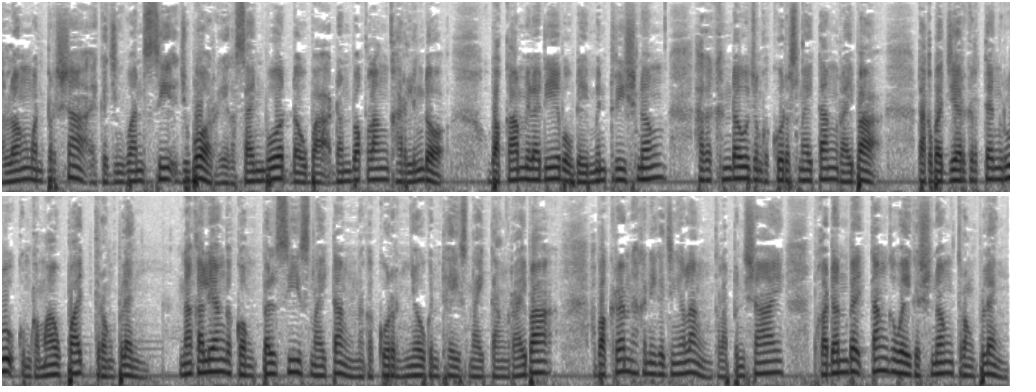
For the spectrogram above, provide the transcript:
Kalong wan persya e kajing wan si jubor e ka signboard da uba don bok lang karling do. Uba kamila di bau de menteri senong ha ka khendau jong kakur snai tang raiba. Da ka bajer kerteng ru kum ka mau pai trong pleng nakaliang ka kong pelsi snaitang nakakur nyau kan thai snaitang raiba. Abakran hakani ka jingalang kala pensai pakadon be tang ka snong trong pleng.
